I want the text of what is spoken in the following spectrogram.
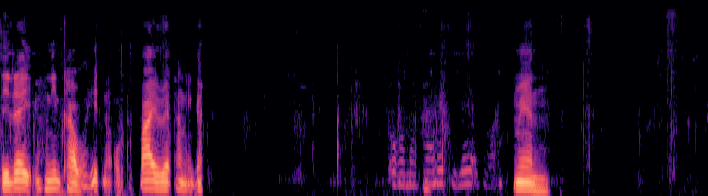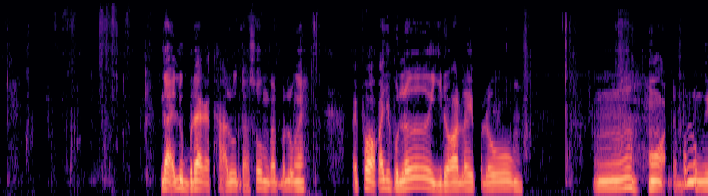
จะได้ยินข่าวว่าเฮ็ดออกป้ายแล้วทางนี้กันแม่นได้รูปแรกกระถารุ่นต่อส้มกันปลุงไง ไปพอกันอยู่พุ่นเลยอยู่ดอนเลยปลุงอืมหอดแต่ปลุงไง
